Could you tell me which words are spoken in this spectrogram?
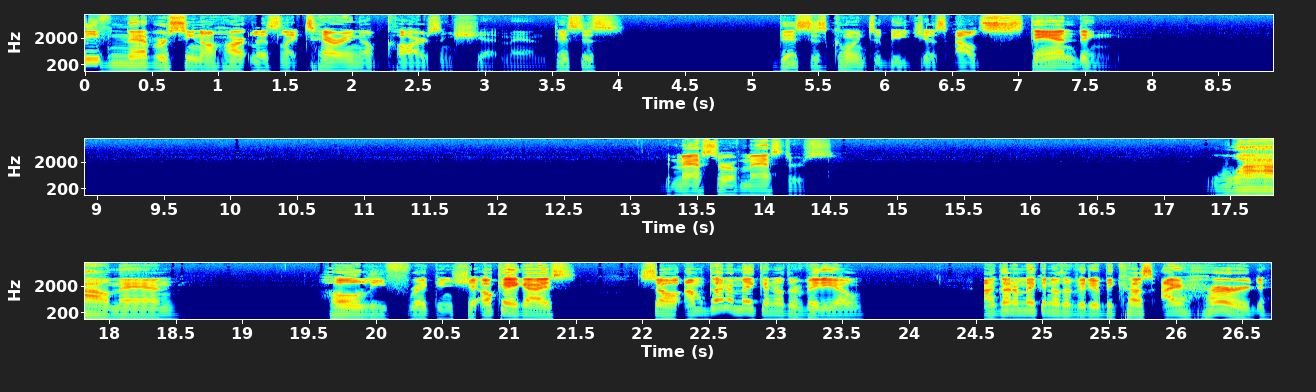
We've never seen a Heartless like tearing up cars and shit, man. This is this is going to be just outstanding. The Master of Masters. Wow, man. Holy freaking shit. Okay, guys. So I'm going to make another video. I'm going to make another video because I heard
